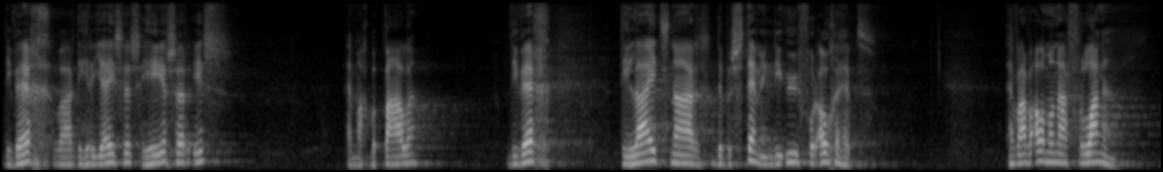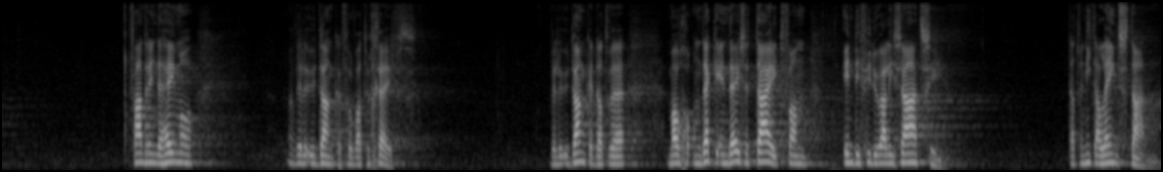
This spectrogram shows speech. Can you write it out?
Die weg waar de Heer Jezus heerser is en mag bepalen. Die weg die leidt naar de bestemming die u voor ogen hebt. En waar we allemaal naar verlangen. Vader in de hemel, we willen u danken voor wat u geeft. We willen u danken dat we mogen ontdekken in deze tijd van individualisatie. Dat we niet alleen staan.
